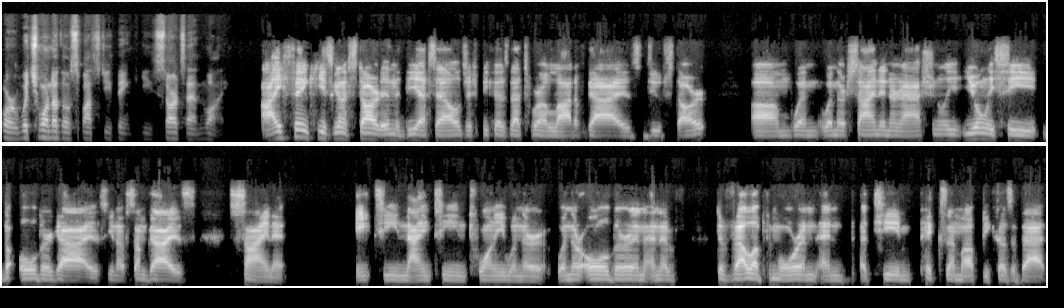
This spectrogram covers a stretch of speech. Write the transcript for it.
or which one of those spots do you think he starts at, and why? I think he's going to start in the DSL just because that's where a lot of guys do start. Um, when when they're signed internationally, you only see the older guys. You know, some guys sign at 18, 19, 20 when they're when they're older and, and have developed more and, and a team picks them up because of that.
